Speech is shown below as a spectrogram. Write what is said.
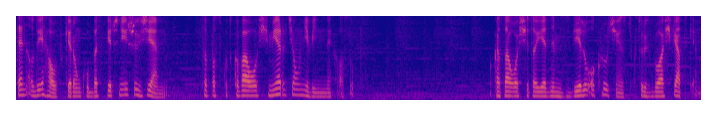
Ten odjechał w kierunku bezpieczniejszych ziem, co poskutkowało śmiercią niewinnych osób. Okazało się to jednym z wielu okrucieństw, których była świadkiem.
